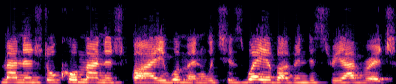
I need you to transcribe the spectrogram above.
managed or co-managed by women, which is way above industry average.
